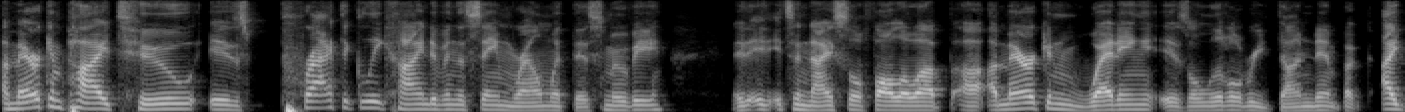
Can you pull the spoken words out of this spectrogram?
American Pie 2 is practically kind of in the same realm with this movie. It, it- it's a nice little follow up. Uh, American Wedding is a little redundant, but I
